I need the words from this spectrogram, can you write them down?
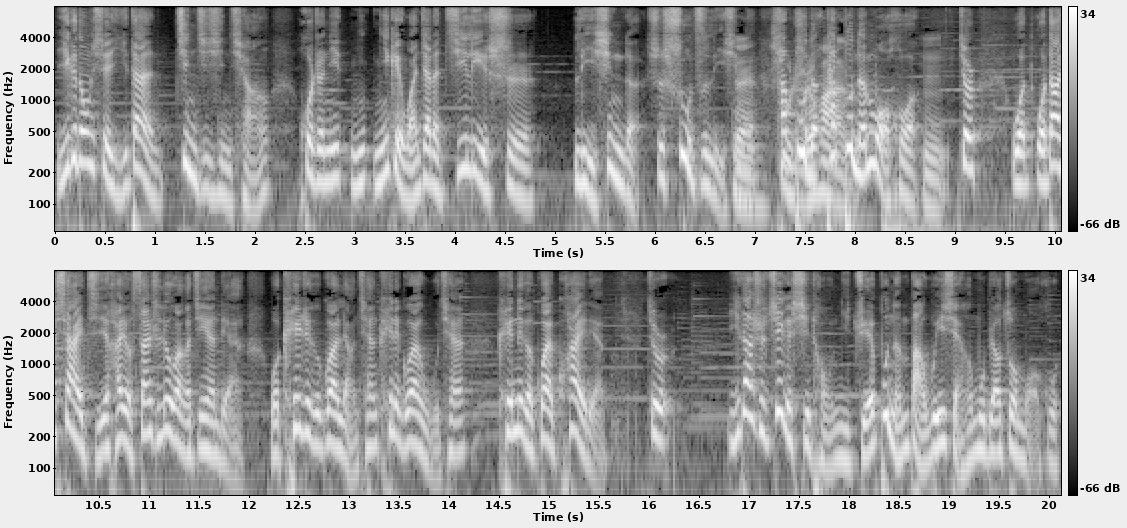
一个东西一旦竞技性强，或者你你你给玩家的激励是理性的，是数字理性的，它不能它不能模糊。嗯，就是我我到下一集还有三十六万个经验点，我 K 这个怪两千，K 那个怪五千，K 那个怪快一点。就是一旦是这个系统，你绝不能把危险和目标做模糊，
